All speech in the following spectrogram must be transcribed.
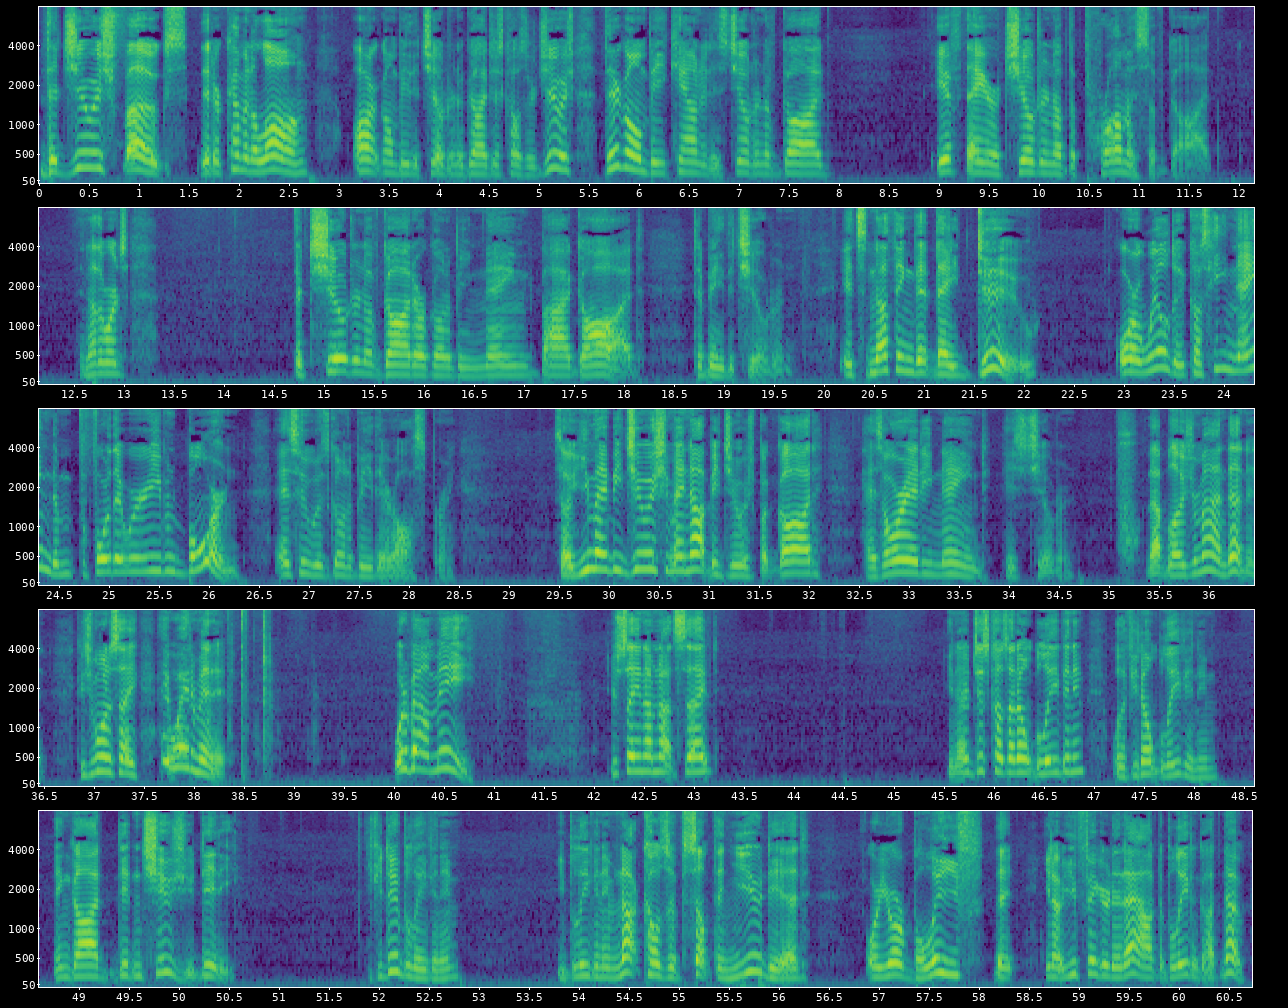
the Jewish folks that are coming along aren't going to be the children of God just because they're Jewish. They're going to be counted as children of God if they are children of the promise of God. In other words, the children of God are going to be named by God to be the children. It's nothing that they do or will do because He named them before they were even born as who was going to be their offspring. So you may be Jewish, you may not be Jewish, but God has already named his children. That blows your mind, doesn't it? Because you want to say, hey, wait a minute. What about me? You're saying I'm not saved? You know, just because I don't believe in him? Well, if you don't believe in him, then God didn't choose you, did he? If you do believe in him, you believe in him not because of something you did or your belief that you know, you figured it out to believe in God. No,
